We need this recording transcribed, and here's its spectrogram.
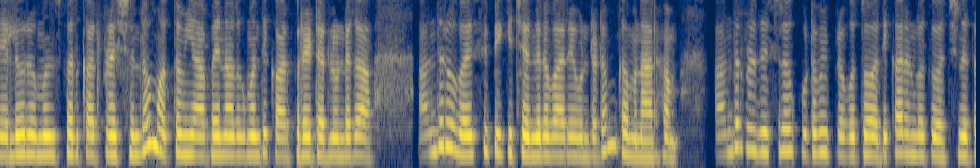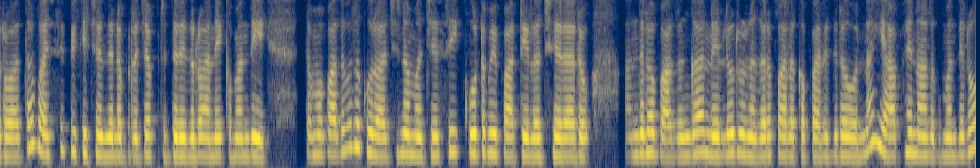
నెల్లూరు మున్సిపల్ కార్పొరేషన్లో మొత్తం యాభై నాలుగు మంది కార్పొరేటర్లు ఉండగా అందరూ వైసీపీకి చెందిన వారే ఉండడం గమనార్హం. ఆంధ్రప్రదేశ్లో కూటమి ప్రభుత్వం అధికారంలోకి వచ్చిన తర్వాత వైసీపీకి చెందిన ప్రజాప్రతినిధులు అనేక మంది తమ పదవులకు రాజీనామా చేసి కూటమి పార్టీలో చేరారు. అందులో భాగంగా నెల్లూరు నగరపాలక పరిధిలో ఉన్న యాభై నాలుగు మందిలో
